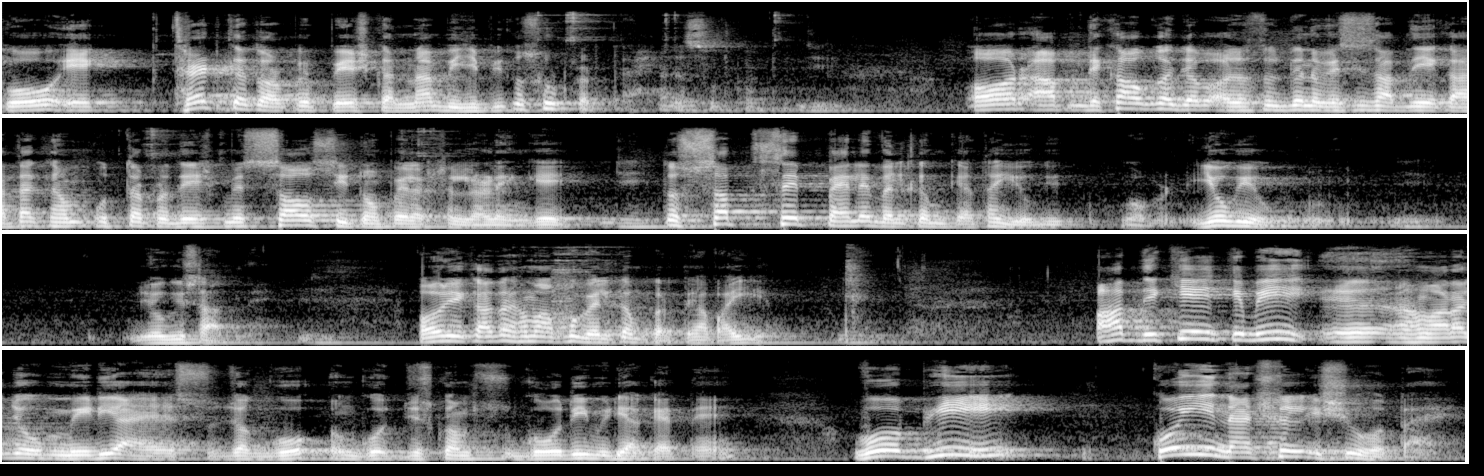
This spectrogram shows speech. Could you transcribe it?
को एक थ्रेट के तौर पे पेश करना बीजेपी को सूट करता है। अच्छा सूट करते हैं जी। और आप देखा होगा जब असदुद्दीन अवैसी साहब ने ये कहा था कि हम उत्तर प्रदेश में सौ सीटों पे इलेक्शन लड़ेंगे जी। तो सबसे पहले वेलकम किया था योगी गवर्नमेंट योगी योगी साहब ने। और ये कहा था हम आपको वेलकम करते हैं आप आइए। आप देखिए कि भाई हमारा जो मीडिया है जो गो, गो जिसको हम गोदी मीडिया कहते हैं वो भी कोई नेशनल इशू होता है।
